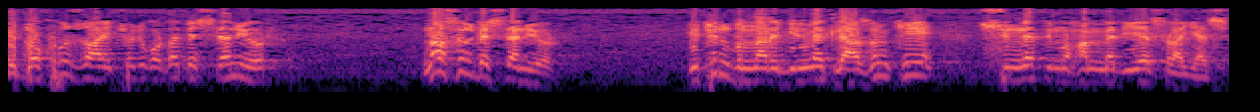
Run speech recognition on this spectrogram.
E dokuz ay çocuk orada besleniyor. Nasıl besleniyor? Bütün bunları bilmek lazım ki sünnet-i Muhammediye sıra gelsin.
